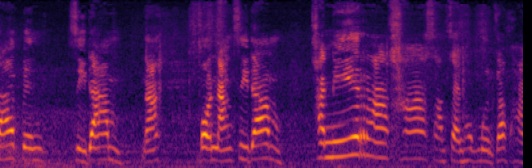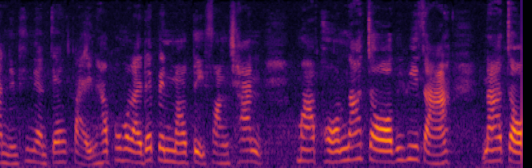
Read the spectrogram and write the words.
ได้เป็นสีดำนะเบาะหนังสีดำ คันนี้ราคา 3 6 9 0 0 0 อย่างที่แนนแจ้งไปนะคะพวงมาลัยได้เป็นมัลติฟัง c t ชัน มาพร้อมหน้าจอพี่พี่จ๋าหน้าจอ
